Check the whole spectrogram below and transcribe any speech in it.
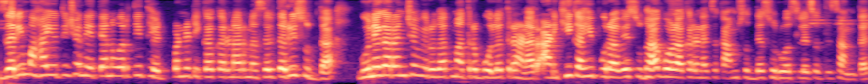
जरी महायुतीच्या नेत्यांवरती थेटपणे टीका करणार नसेल तरी सुद्धा गुन्हेगारांच्या विरोधात मात्र बोलत राहणार. आणखी काही पुरावे सुद्धा गोळा करण्याचं काम सध्या सुरू असल्याचं ते सांगतात.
